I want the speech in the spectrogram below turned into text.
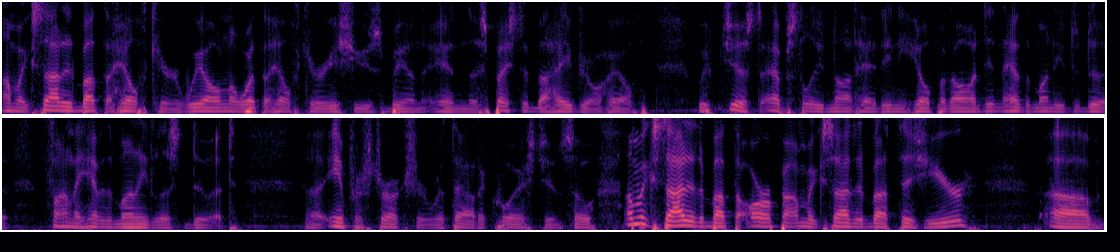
I'm excited about the healthcare. We all know what the healthcare issues have been, and especially behavioral health. We've just absolutely not had any help at all, and didn't have the money to do it. Finally, have the money. Let's do it. Uh, infrastructure, without a question. So I'm excited about the ARPA. I'm excited about this year. Um,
